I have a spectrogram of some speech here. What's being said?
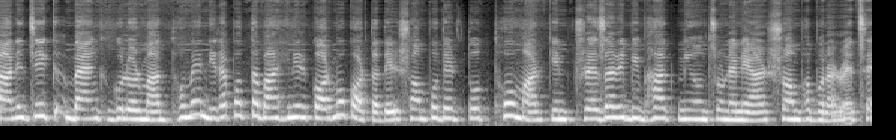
বাণিজ্যিক ব্যাংকগুলোর মাধ্যমে নিরাপত্তা বাহিনীর কর্মকর্তাদের সম্পদের তথ্য মার্কিন ট্রেজারি বিভাগ নিয়ন্ত্রণে নেওয়ার সম্ভাবনা রয়েছে।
